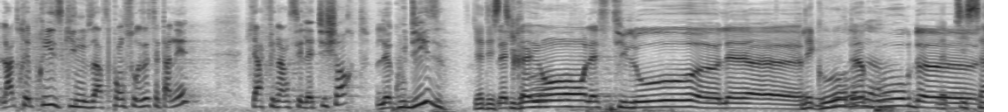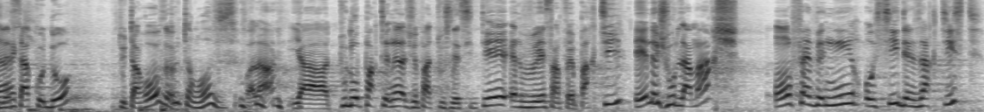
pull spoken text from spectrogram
l'entreprise qui nous a sponsorisé cette année, qui a financé les t-shirts, les goodies, Il y a des les crayons, les stylos, euh, les, euh, Les gourdes. les gourdes, euh, petits sacs. les sacs au dos, tout en rose. Tout en rose. Voilà, il y a tous nos partenaires, je ne vais pas tous les citer, RVS en fait partie. Et le jour de la marche, on fait venir aussi des artistes.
